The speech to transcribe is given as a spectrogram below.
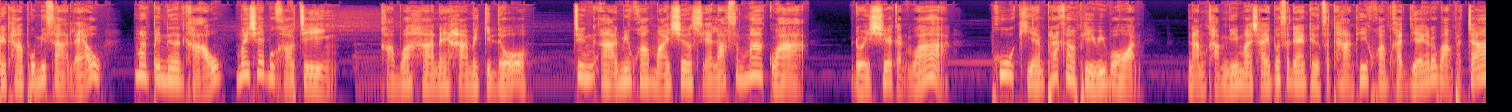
ในทางภูมิศาสตร์แล้ว มันเป็นเนินเขาไม่ใช่ภูเขาจริงคำว่าฮาในฮาเมกิโด จึงอาจมีความหมายเชิงเสียลักษณ์ซะมากกว่า โดยเชื่อกันว่า ผู้เขียนพระคัมภีร์วิวรณ์นำคำนี้มาใช้เพื่อแสดงถึงสถานที่ความขัดแย้งระหว่างพระเจ้า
